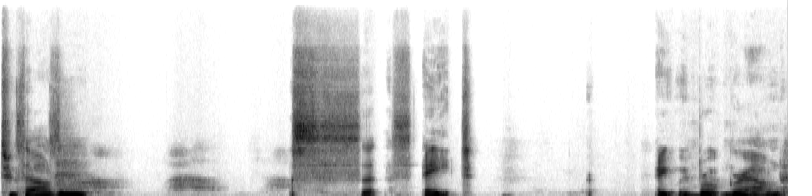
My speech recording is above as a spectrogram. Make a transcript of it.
two thousand eight. Eight we broke ground.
